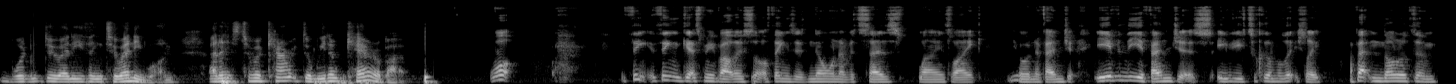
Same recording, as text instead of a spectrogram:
wouldn't do anything to anyone, and it's to a character we don't care about. what the thing, the thing that gets me about those sort of things is no one ever says lines like "You're an Avenger." Even the Avengers, even if you took them literally, I bet none of them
